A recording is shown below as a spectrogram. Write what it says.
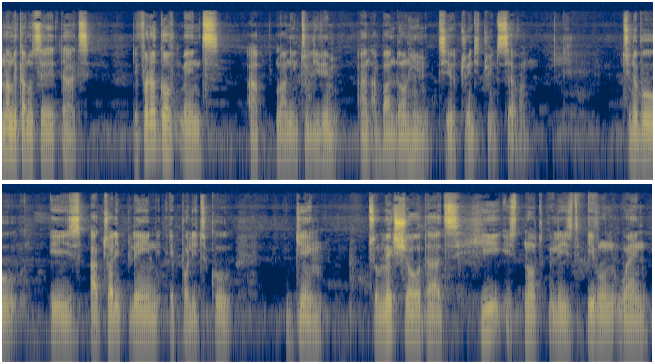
Nnamdi Kanu said that the federal government are planning to leave him and abandon him till 2027. Tinubu is actually playing a political game to make sure that he is not released even when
